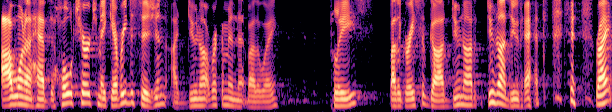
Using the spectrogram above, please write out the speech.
I want to have the whole church make every decision. I do not recommend that, by the way. Please, by the grace of God, do not do not do that. right?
